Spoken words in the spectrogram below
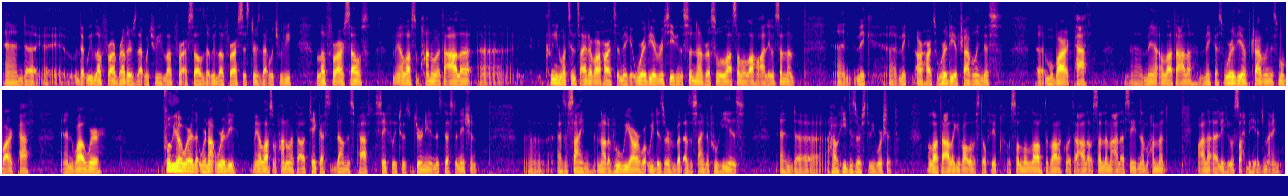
and uh, uh, that we love for our brothers that which we love for ourselves, that we love for our sisters that which we love for ourselves. May Allah subhanahu wa ta'ala uh, clean what's inside of our hearts and make it worthy of receiving the sunnah of Rasulullah sallallahu alaihi wasallam and make uh, make our hearts worthy of traveling this uh, Mubarak path. Uh, may Allah Ta'ala make us worthy of traveling this Mubarak path. And while we're fully aware that we're not worthy. May Allah subhanahu wa ta'ala take us down this path safely to its journey and its destination uh, as a sign, not of who we are, or what we deserve, but as a sign of who He is and uh, how He deserves to be worshipped. Allah Ta'ala give all of us tawfiq. Wa sallallahu tabarak wa ta'ala wa sallama ala Sayyidina Muhammad wa ala alihi wa sahbihi ajma'in.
